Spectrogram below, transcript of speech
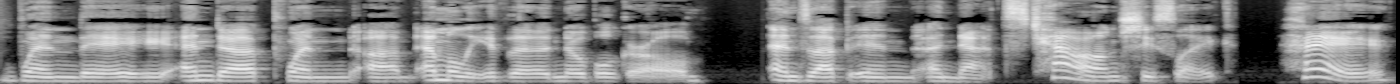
when they end up when um, emily the noble girl ends up in annette's town she's like hey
